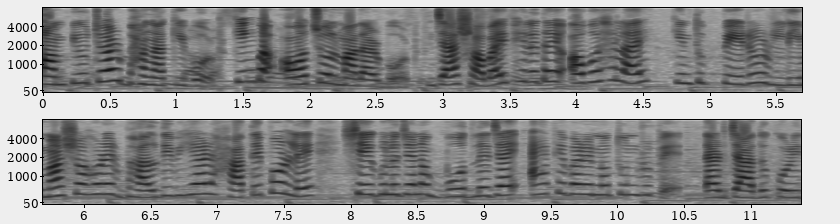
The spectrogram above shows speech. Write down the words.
কম্পিউটার, ভাঙা কিবোর্ড কিংবা অচল মাদারবোর্ড যা সবাই ফেলে দেয় অবহেলায়, কিন্তু পেরুর লিমা শহরের ভালদিভিয়ার হাতে পড়লে সেগুলো যেন বদলে যায় একেবারে নতুন রূপে। তার জাদুকরী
